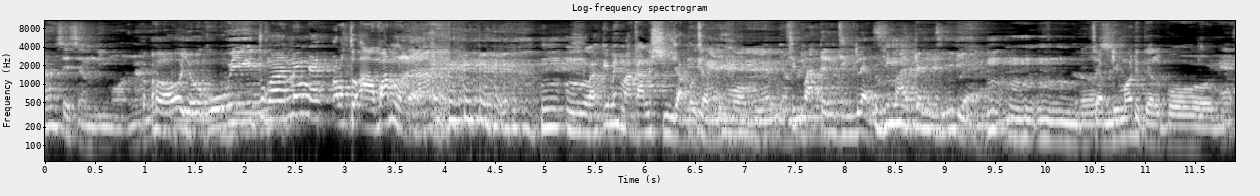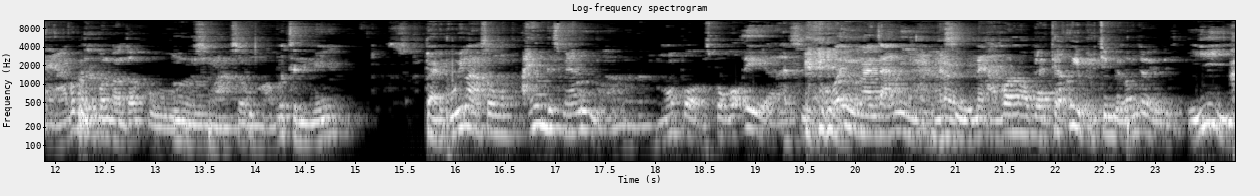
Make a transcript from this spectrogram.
lah, saya jam lima Oh, ya kuwi hitungane rada awan lah. Heeh, lagi meh makan siang jam 5 kuwi. Si padang jinglan. Si padang. Heeh, heeh. Jam 5 ditelepon. Eh, aku telepon koncoku langsung apa jenenge bar kuwi langsung ayo wis melu ngopo? Wis pokoke ya asu pokoke ngancani asu nek aku ono Berarti aku ya bucin mbek kanca ya. Dis. iya.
